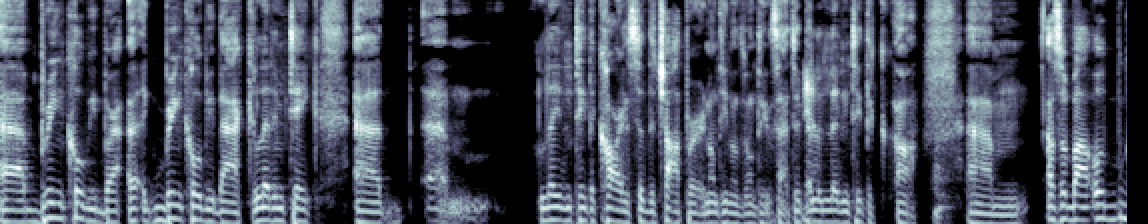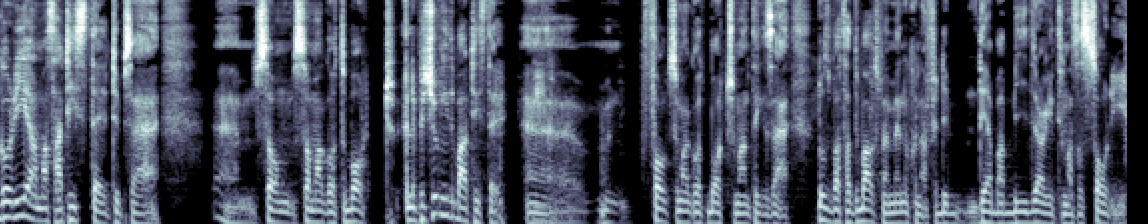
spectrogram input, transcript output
Uh, bring, Kobe uh, bring Kobe back, let him take uh, um, let him take the car instead of the chopper, någonting, någonting, någonting såhär, typ. Ja. Eller let him take the, ja. Um, alltså bara, och går igenom massa artister, typ såhär, um, som, som har gått bort. Eller person, inte bara artister. men folk som har gått bort som man tänker såhär, låt oss bara ta tillbaka de här människorna, för det, det har bara bidragit till massa sorg.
